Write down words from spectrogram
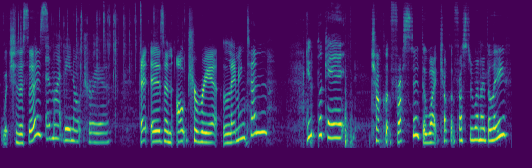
which this is. It might be an ultra rare. It is an ultra rare Lamington Duplicate. chocolate frosted, the white chocolate frosted one, I believe.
